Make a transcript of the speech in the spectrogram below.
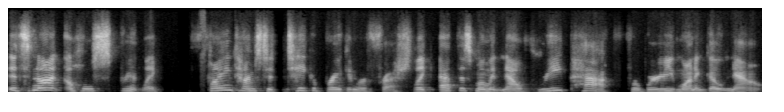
it's not a whole sprint like find times to take a break and refresh. Like at this moment now, repack for where you want to go now.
